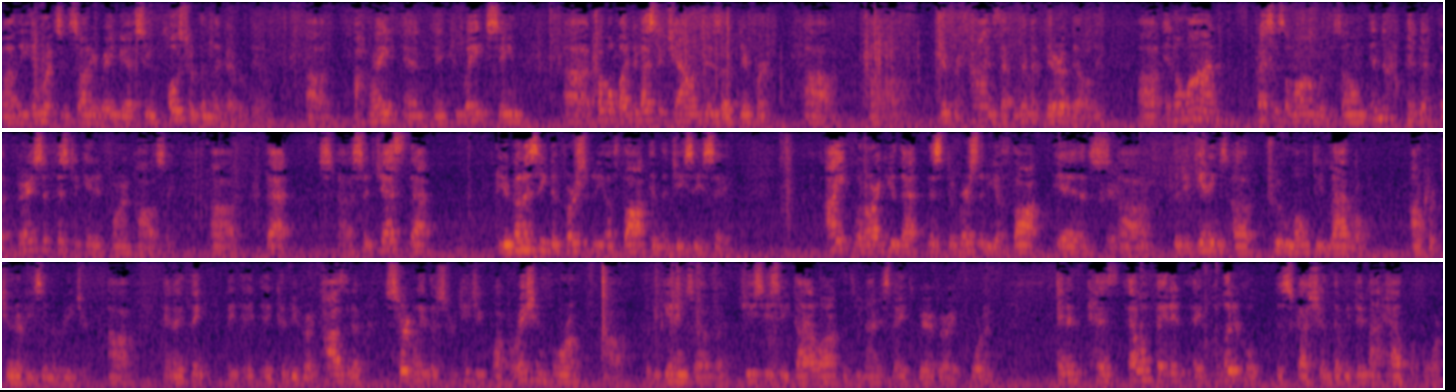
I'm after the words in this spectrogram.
Uh, the Emirates and Saudi Arabia seem closer than they've ever been. Um, Bahrain and, and Kuwait seem uh, troubled by domestic challenges of different uh, different kinds that limit their ability. and Oman presses along with its own independent but very sophisticated foreign policy uh, that uh, suggests that you're going to see diversity of thought in the GCC. I would argue that this diversity of thought is uh, the beginnings of true multilateral opportunities in the region. Uh, and I think it, it, it could be very positive. Certainly, the Strategic Cooperation Forum, uh, the beginnings of a GCC dialogue with the United States, very, very important. And it has elevated a political discussion that we did not have before.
